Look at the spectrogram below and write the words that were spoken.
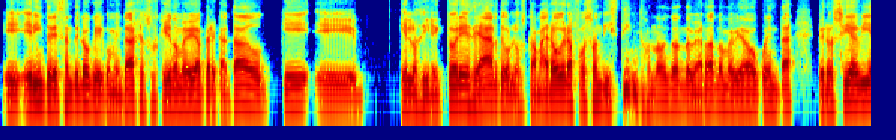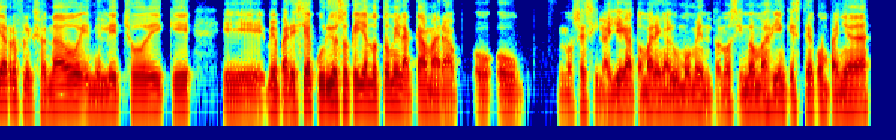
eh, era interesante lo que comentaba Jesús, que yo no me había percatado que, eh, que los directores de arte o los camarógrafos son distintos, ¿no? De verdad no me había dado cuenta, pero sí había reflexionado en el hecho de que eh, me parecía curioso que ella no tome la cámara o no sé si la llega a tomar en algún momento, ¿no? Sino más bien que esté acompañada,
